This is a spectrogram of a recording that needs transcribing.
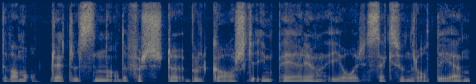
Det var med opprettelsen av det første bulgarske imperiet i år 681,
